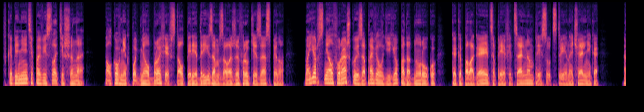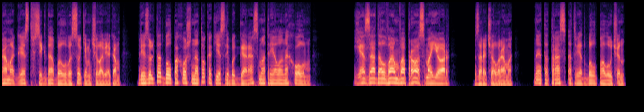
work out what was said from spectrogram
В кабинете повисла тишина. Полковник поднял бровь и встал перед Ризом, заложив руки за спину. Майор снял фуражку и заправил ее под одну руку, как и полагается при официальном присутствии начальника. Рама Гест всегда был высоким человеком. Результат был похож на то, как если бы гора смотрела на холм. «Я задал вам вопрос, майор!» — зарычал Рама. На этот раз ответ был получен.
